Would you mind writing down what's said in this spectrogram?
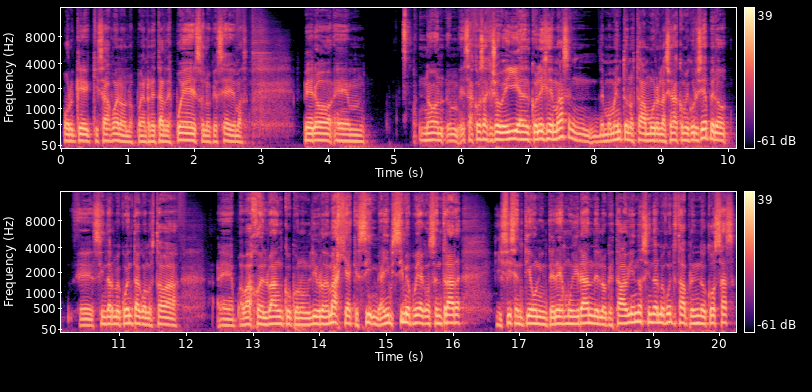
porque quizás, bueno, los pueden retar después o lo que sea y demás. Pero em, no, esas cosas que yo veía en el colegio y demás, de momento no estaban muy relacionadas con mi curiosidad, pero eh, sin darme cuenta cuando estaba eh, abajo del banco con un libro de magia, que sí, ahí sí me podía concentrar y sí sentía un interés muy grande en lo que estaba viendo, sin darme cuenta estaba aprendiendo cosas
